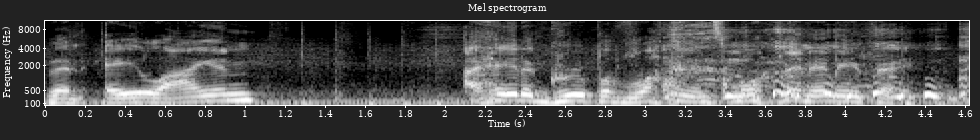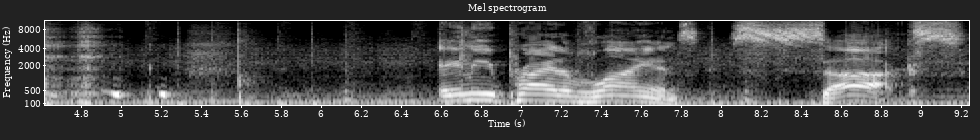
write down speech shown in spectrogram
than a lion, I hate a group of lions more than anything. Any pride of lions sucks.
